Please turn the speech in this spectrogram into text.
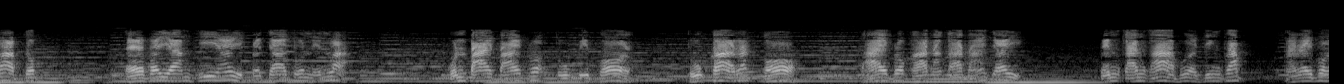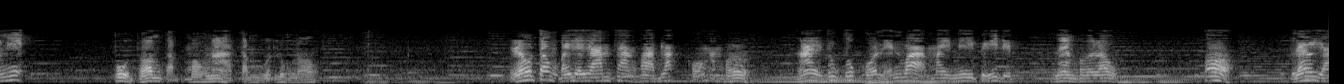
ภาพศพแต่พยายามชี้ให้ประชาชนเห็นว่า คนตายตายเพราะถูกบีบคอถูกฆ่ารัดคอตายเพราะขาดอากาศหายใจ เป็นการฆ่าเพื่อจริงครับ อะไรพวกนี้ พูดพร้อมกับมองหน้าตำรวจลูกน้องเราต้องพยายามสร้างภาพลักษณ์ของอำเภอ ให้ทุกๆคนเห็นว่าไม่มีผีดิบในอำเภอเราอ้อแล้วอย่า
